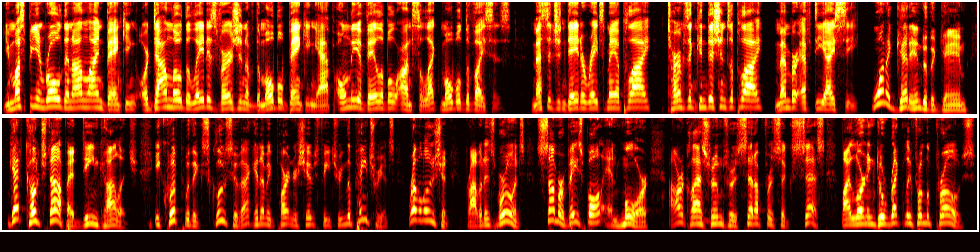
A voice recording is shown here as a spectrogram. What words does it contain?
You must be enrolled in online banking or download the latest version of the mobile banking app only available on select mobile devices. Message and data rates may apply. Terms and conditions apply. Member FDIC. Want to get into the game? Get coached up at Dean College. Equipped with exclusive academic partnerships featuring the Patriots, Revolution, Providence Bruins, summer baseball, and more, our classrooms are set up for success by learning directly from the pros.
